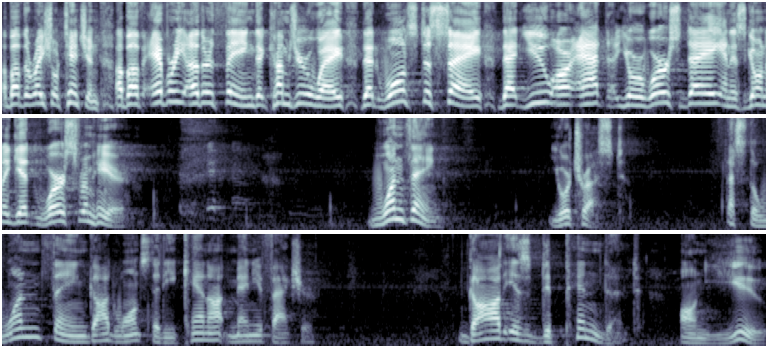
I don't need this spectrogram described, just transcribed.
above the racial tension, above every other thing that comes your way that wants to say that you are at your worst day and it's going to get worse from here. One thing your trust. That's the one thing God wants that He cannot manufacture. God is dependent on you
